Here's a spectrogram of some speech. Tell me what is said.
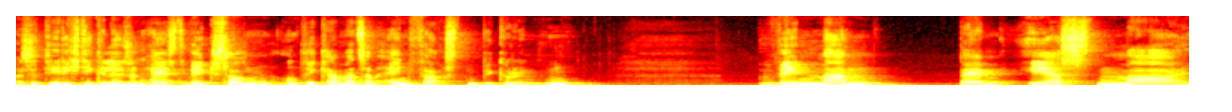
Also die richtige Lösung heißt wechseln und wie kann man es am einfachsten begründen? Wenn man beim ersten Mal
